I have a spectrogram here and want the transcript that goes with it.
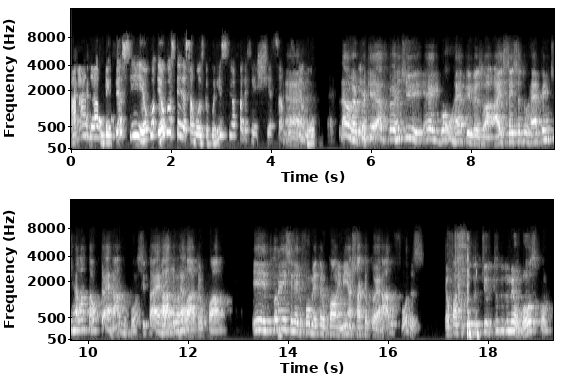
ah, não, tem que ser assim. Eu, eu gostei dessa música, por isso que eu falei assim, essa música é, é louca. Não, é porque a, a, gente é igual o rap mesmo. A, a, essência do rap é a gente relatar o que tá errado, pô. Se tá errado, eu relato, eu falo. E nem se nego for meter o pau em mim, achar que eu tô errado, foda-se. Eu faço tudo, tiro tudo do meu bolso, pô.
